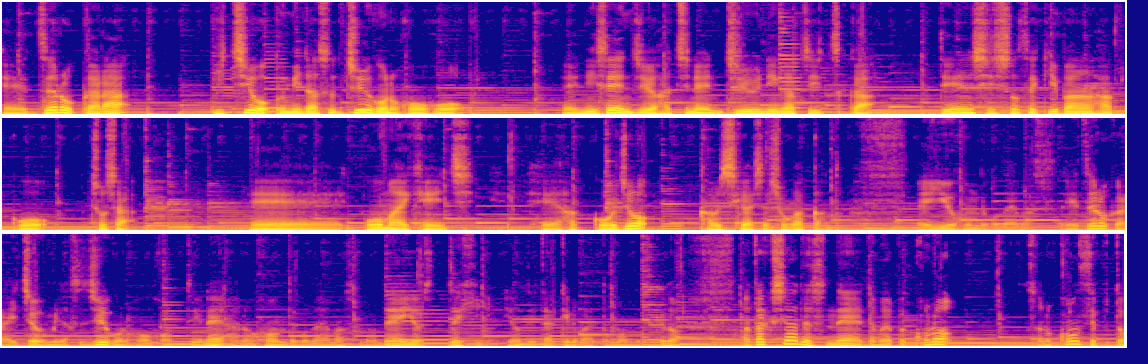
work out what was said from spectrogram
えー、0から1を生み出す15の方法、えー、2018年12月5日、電子書籍版発行、著者、えー、大前健一、えー、発行所株式会社小学館という本でございます。えー、0から1を生み出す15の方法っていうね、あの本でございますので、ぜひ読んでいただければと思うんですけど、私はですね、でもやっぱりこの、そのコンセプト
